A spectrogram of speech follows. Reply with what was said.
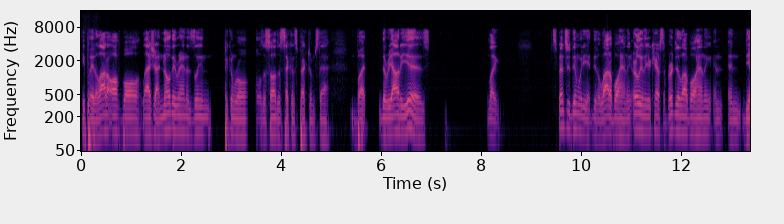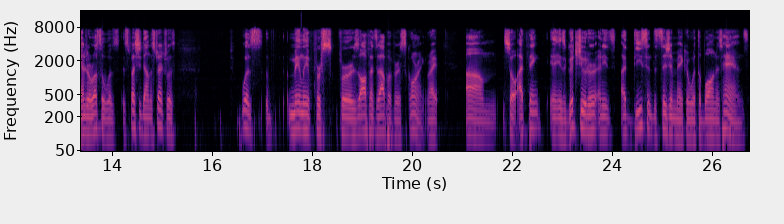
He played a lot of off ball last year. I know they ran a zillion pick and rolls. I saw the second spectrum stat, but the reality is, like Spencer Dinwiddie did a lot of ball handling early in the year. Caris LeVert did a lot of ball handling, and and D'Angelo Russell was, especially down the stretch, was was mainly for for his offensive output for his scoring, right? Um, so I think he's a good shooter and he's a decent decision maker with the ball in his hands.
